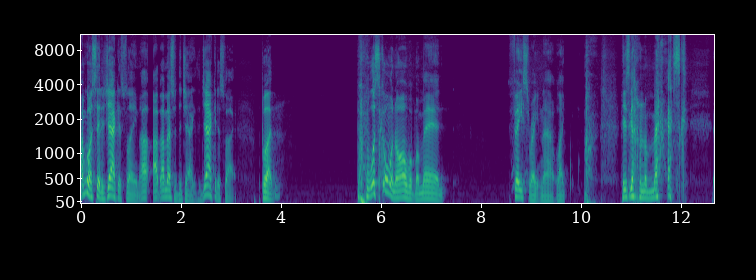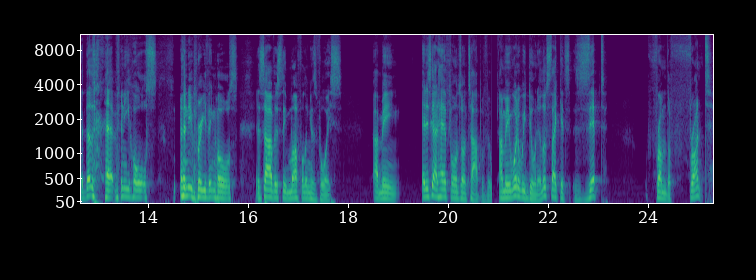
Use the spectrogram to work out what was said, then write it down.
I'm going to say the jacket's flame. I, I, I mess with the jacket. The jacket is fire, but what's going on with my man face right now? Like he's got on a mask. It doesn't have any holes, any breathing holes. It's obviously muffling his voice. I mean, and he's got headphones on top of it. I mean, what are we doing? It looks like it's zipped from the front,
